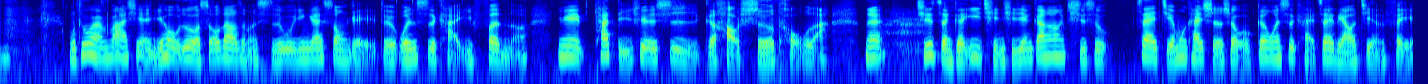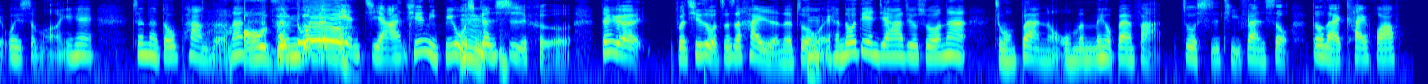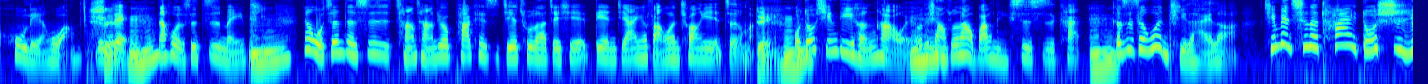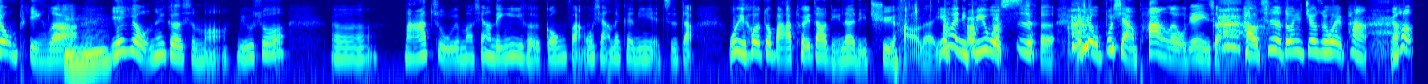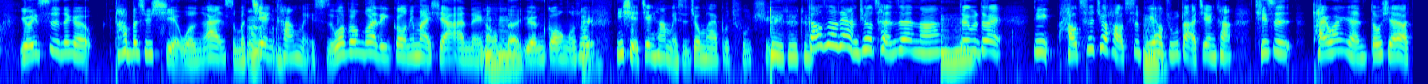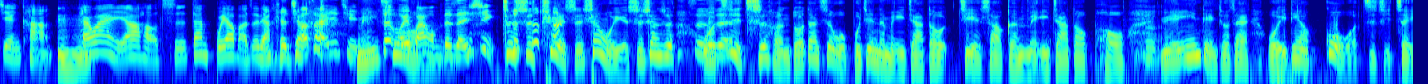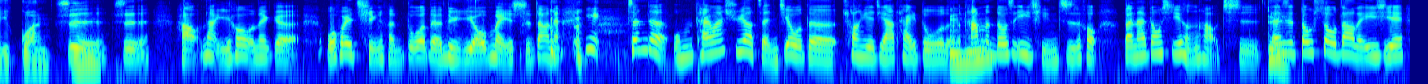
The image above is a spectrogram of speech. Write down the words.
我突然发现，以后如果收到什么食物，应该送给这个温世凯一份哦，因为他的确是个好舌头啦。那其实整个疫情期间，刚刚其实，在节目开始的时候，我跟温世凯在聊减肥，为什么？因为真的都胖了。那很多的店家，其实你比我更适合。那个不，其实我这是害人的作为。很多店家就说：“那怎么办呢？我们没有办法做实体贩售，都来开花。”互联网对不对？嗯、那或者是自媒体、嗯，那我真的是常常就 Podcast 接触到这些店家，因为访问创业者嘛，对、嗯，我都心地很好哎、我就想说，那我帮你试试看、嗯。可是这问题来了，前面吃了太多试用品了、嗯，也有那个什么，比如说，呃，马祖有没有像林义和工坊？我想那个你也知道，我以后都把它推到你那里去好了，因为你比我适合，而且我不想胖了。我跟你说，好吃的东西就是会胖。然后有一次那个。他们去写文案，什么健康美食？嗯、我跟过理工，你买虾安呢？我们的员工，我说你写健康美食就卖不出去。对对对，高热量你就承认啊、嗯，对不对？你好吃就好吃，不要主打健康。嗯、其实台湾人都需要健康，嗯、台湾人也要好吃，但不要把这两个加在一起，这违反我们的人性。这是确实，像我也是，像是我自己吃很多，但是我不见得每一家都介绍，跟每一家都 po。原因点就在我一定要过我自己这一关。是是，好，那以后那个我会请很多的旅游美食到那，因为真的我们台湾需要拯救的创业家太多了，他们都是疫情之后本来东西很。好吃，但是都受到了一些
